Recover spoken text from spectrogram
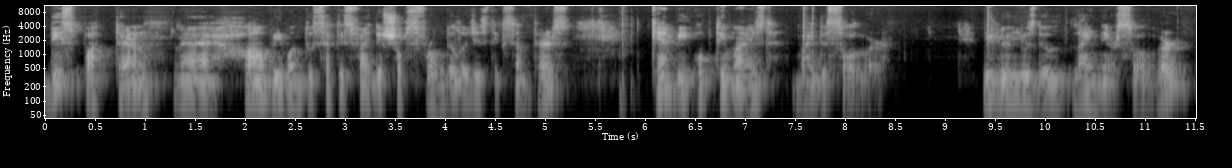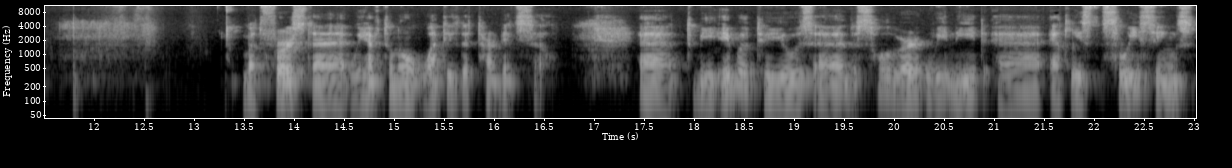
This pattern, uh, how we want to satisfy the shops from the logistics centers, can be optimized by the solver. We will use the linear solver. But first, uh, we have to know what is the target cell. Uh, to be able to use uh, the solver, we need uh, at least three things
